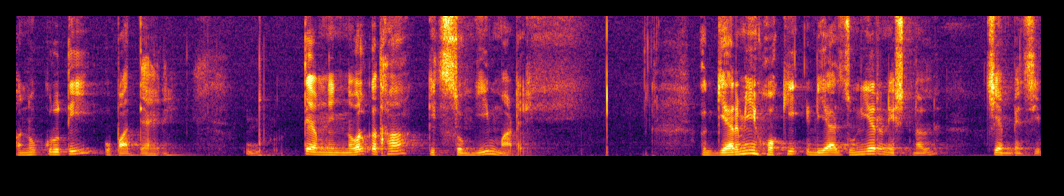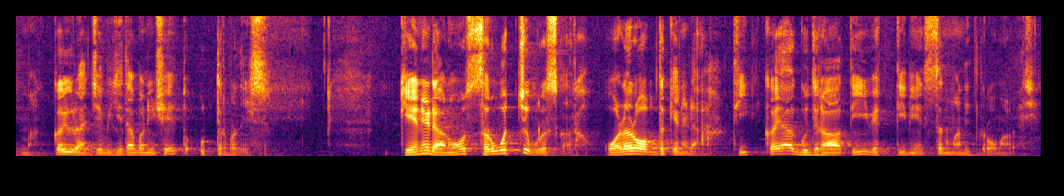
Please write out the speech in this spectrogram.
અનુકૃતિ ઉપાધ્યાયને. તેમની નવલકથા કિત્સુંગી માટે. અગિયારમી હોકી ઇન્ડિયા જુનિયર નેશનલ ચેમ્પિયનશિપમાં કયું રાજ્ય વિજેતા બન્યું છે તો ઉત્તર પ્રદેશ. કેનેડાનો સર્વોચ્ચ પુરસ્કાર ઓર્ડર ઓફ ધ કેનેડાથી કયા ગુજરાતી વ્યક્તિને સન્માનિત કરવામાં આવ્યા છે?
